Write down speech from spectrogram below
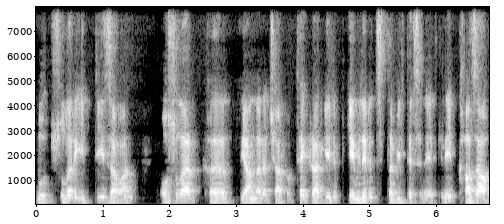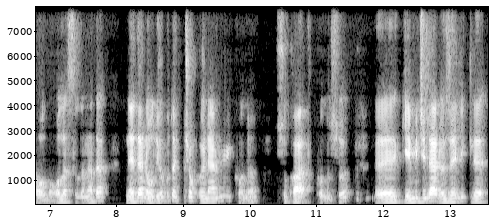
bu suları ittiği zaman o sular e, yanlara çarpıp tekrar gelip gemilerin stabilitesini etkileyip kaza olma olasılığına da neden oluyor. Bu da çok önemli bir konu squat konusu. E, gemiciler özellikle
